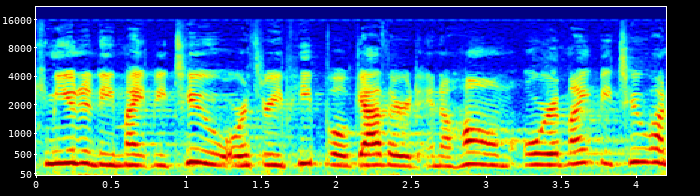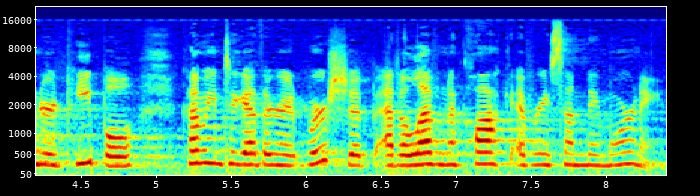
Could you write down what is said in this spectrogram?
community might be two or three people gathered in a home, or it might be 200 people coming together at worship at 11 o'clock every Sunday morning.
